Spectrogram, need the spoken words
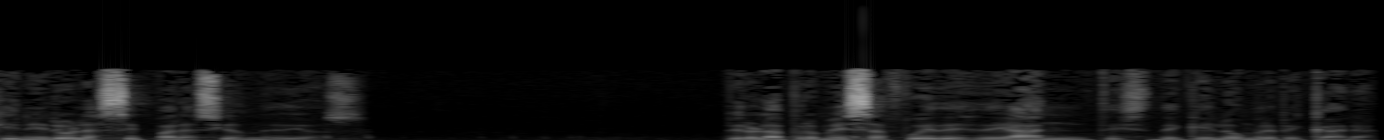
generó la separación de Dios. Pero la promesa fue desde antes de que el hombre pecara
